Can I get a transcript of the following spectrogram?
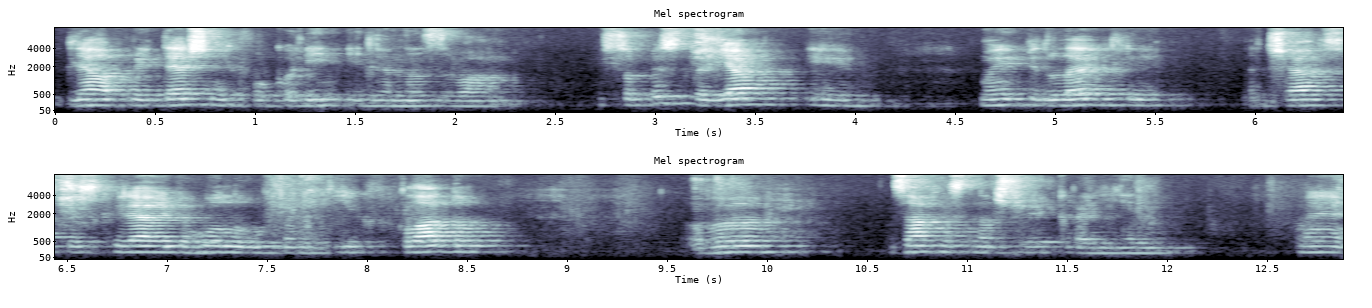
для прийдешніх поколінь і для нас з вами. Особисто я і мої підлеглі начальство схиляють голову перед їх вкладом в захист нашої країни. Ми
